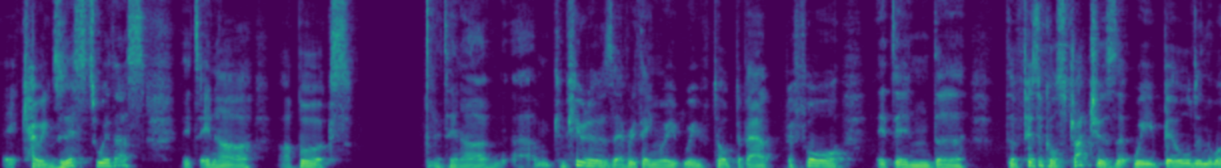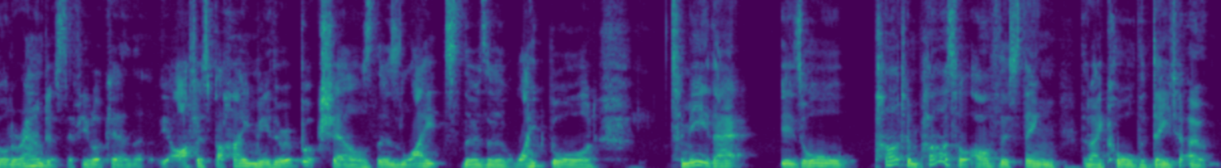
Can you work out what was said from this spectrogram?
It coexists with us. It's in our, our books, it's in our um, computers, everything we, we've talked about before. It's in the the physical structures that we build in the world around us. If you look at the, the office behind me, there are bookshelves, there's lights, there's a whiteboard. To me, that is all part and parcel of this thing that I call the dataome.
